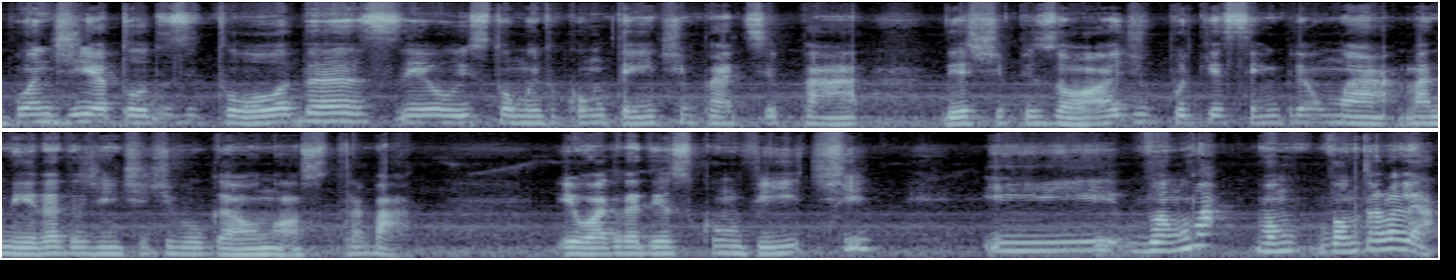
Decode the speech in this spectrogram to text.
Bom dia a todos e todas. Eu estou muito contente em participar deste episódio, porque sempre é uma maneira da gente divulgar o nosso trabalho. Eu agradeço o convite e vamos lá, vamos, vamos trabalhar.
